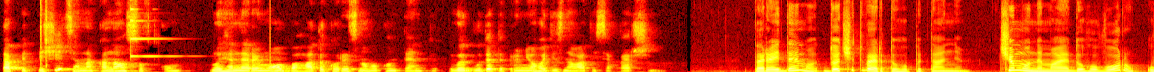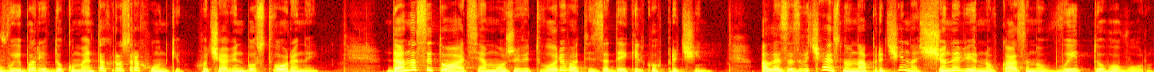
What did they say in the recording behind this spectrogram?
та підпишіться на канал Softcom. Ми генеримо багато корисного контенту, і ви будете про нього дізнаватися першими. Перейдемо до четвертого питання. Чому немає договору у виборі в документах розрахунків, хоча він був створений? Дана ситуація може відтворюватись за декількох причин, але зазвичай основна причина, що невірно вказано вид договору.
